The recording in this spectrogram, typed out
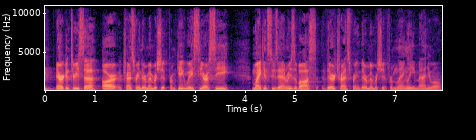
Eric and Teresa are transferring their membership from Gateway CRC. Mike and Suzanne Rizabos, they're transferring their membership from Langley Emmanuel.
